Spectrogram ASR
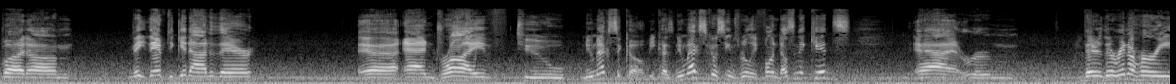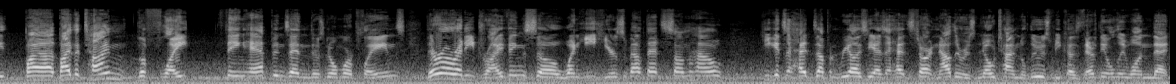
But um, they, they have to get out of there uh, and drive to New Mexico because New Mexico seems really fun, doesn't it, kids? Uh, they're they're in a hurry. By by the time the flight thing happens and there's no more planes, they're already driving. So when he hears about that somehow, he gets a heads up and realizes he has a head start. Now there is no time to lose because they're the only one that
